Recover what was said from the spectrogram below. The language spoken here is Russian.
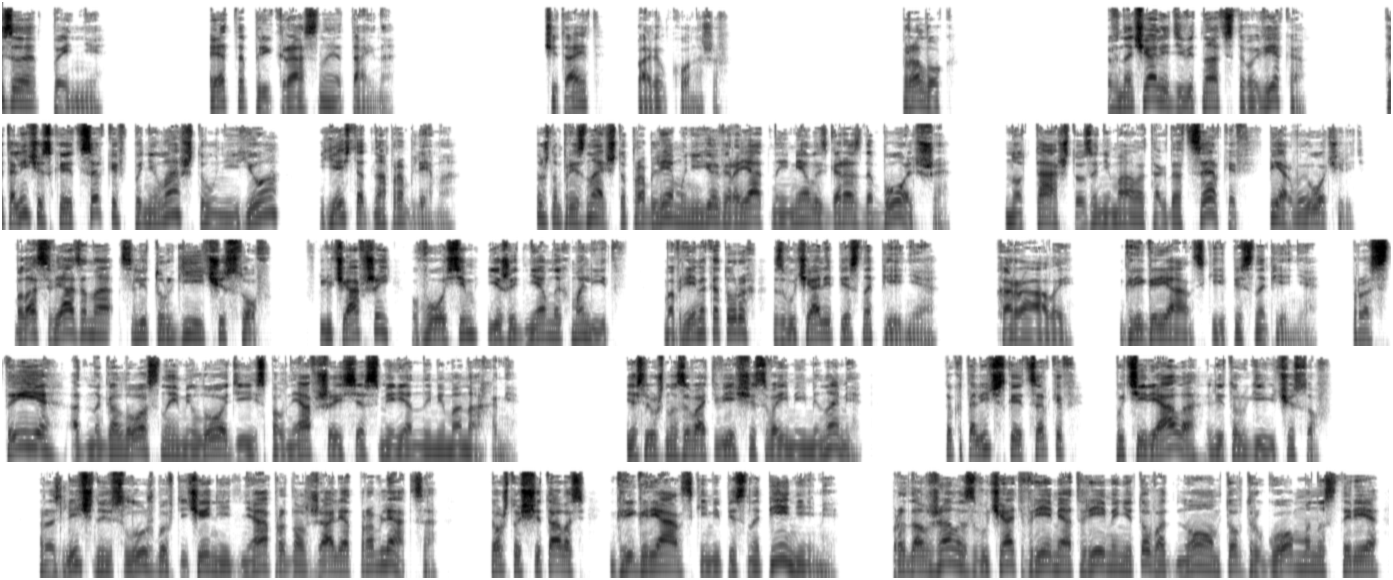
Луиза Пенни. Это прекрасная тайна. Читает Павел Конышев. Пролог. В начале XIX века католическая церковь поняла, что у нее есть одна проблема. Нужно признать, что проблем у нее, вероятно, имелось гораздо больше, но та, что занимала тогда церковь в первую очередь, была связана с литургией часов, включавшей восемь ежедневных молитв, во время которых звучали песнопения, хоралы, григорианские песнопения, простые одноголосные мелодии, исполнявшиеся смиренными монахами. Если уж называть вещи своими именами, то католическая церковь потеряла литургию часов. Различные службы в течение дня продолжали отправляться. То, что считалось григорианскими песнопениями, продолжало звучать время от времени то в одном, то в другом монастыре,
